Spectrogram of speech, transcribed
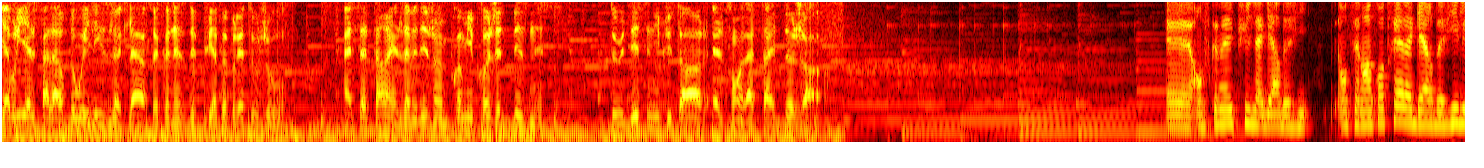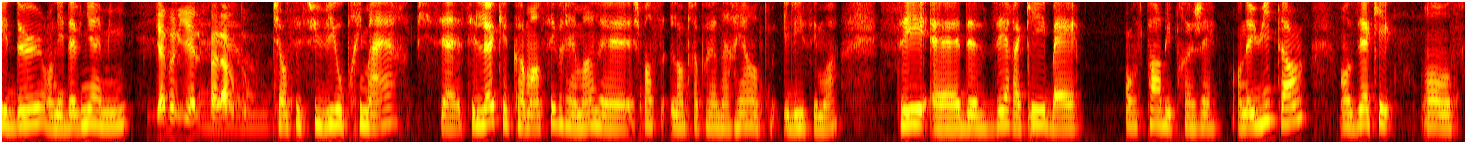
Gabrielle Falardeau et Lise Leclerc se connaissent depuis à peu près toujours. À 7 ans, elles avaient déjà un premier projet de business. Deux décennies plus tard, elles sont à la tête de genre. euh, on se connaît depuis la garderie. On s'est rencontrés à la garderie, les deux, on est devenus amis. Gabrielle Falardeau. Puis on s'est suivis au primaire. Puis c'est c'est là que commencé vraiment, le, je pense, l'entrepreneuriat entre Élise et moi. C'est euh, de se dire, OK, ben, on se part des projets. On a huit ans, on se dit, OK, on, se-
